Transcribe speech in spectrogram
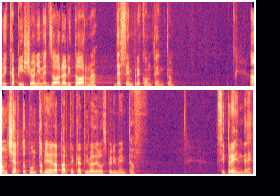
lui capisce, ogni mezz'ora ritorna ed è sempre contento. A un certo punto viene la parte cattiva dello esperimento. Si prende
